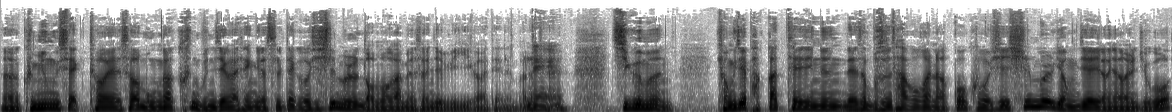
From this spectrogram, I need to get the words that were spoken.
어, 금융 섹터에서 뭔가 큰 문제가 생겼을 때 그것이 실물로 넘어가면서 이제 위기가 되는 거라요. 네. 지금은 경제 바깥에 있는 데서 무슨 사고가 났고 그것이 실물 경제에 영향을 주고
